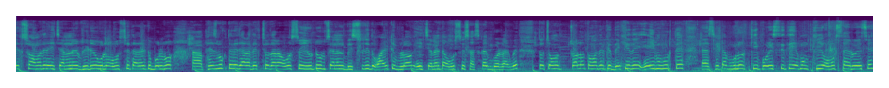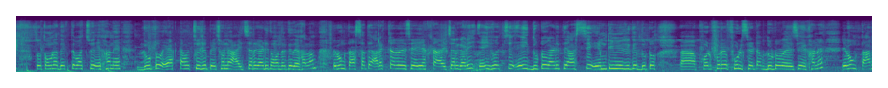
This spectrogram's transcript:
দেখছ আমাদের এই চ্যানেলের ভিডিওগুলো, অবশ্যই তাদেরকে বলব ফেসবুক থেকে যারা দেখছ তারা অবশ্যই YouTube channel Biswajit YT blog এই চ্যানেলটা অবশ্যই সাবস্ক্রাইব করে রাখবে। তো চলো তোমাদেরকে দেখিয়ে দিই এই মুহূর্তে সেট আপগুলোর কী পরিস্থিতি এবং কী অবস্থায় রয়েছে। তো তোমরা দেখতে পাচ্ছ এখানে দুটো, একটা হচ্ছে যে পেছনে আইচার গাড়ি তোমাদেরকে দেখালাম এবং তার সাথে আরেকটা রয়েছে এই একটা আইচার গাড়ি। এই হচ্ছে, এই দুটো গাড়িতে আসছে এমটি মিউজিকের দুটো ফোর ফোরের ফুল সেট দুটো রয়েছে এখানে এবং তার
